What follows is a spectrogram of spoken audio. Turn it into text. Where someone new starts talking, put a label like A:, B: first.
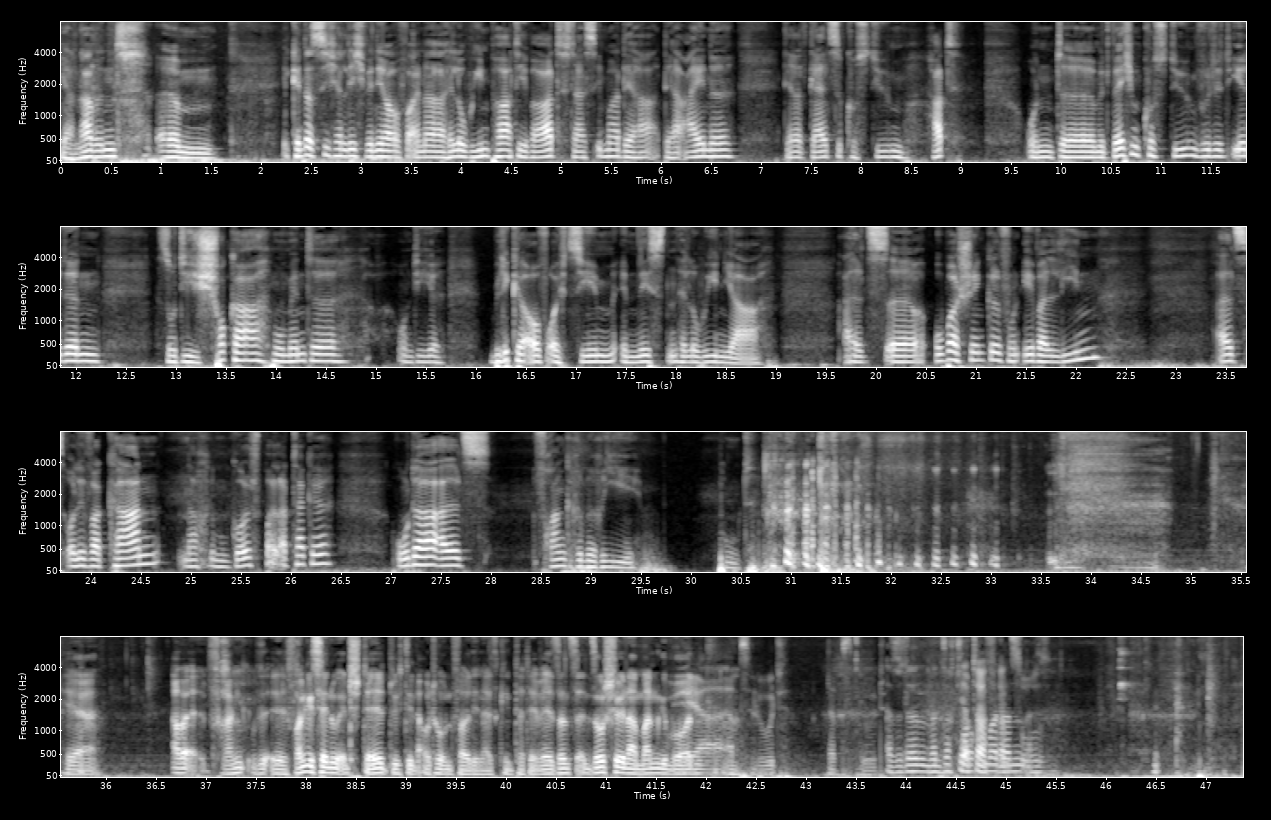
A: Ja, Abend. Ähm, ihr kennt das sicherlich, wenn ihr auf einer Halloween-Party wart. Da ist immer der, der eine, der das geilste Kostüm hat. Und äh, mit welchem Kostüm würdet ihr denn so die Schocker-Momente und die Blicke auf euch ziehen im nächsten Halloween-Jahr? Als äh, Oberschenkel von Evalin, als Oliver Kahn nach dem Golfballattacke oder als Frank Ribery? Punkt.
B: ja. Aber Frank, äh, Frank ist ja nur entstellt durch den Autounfall, den er als Kind hatte. Er wäre sonst ein so schöner Mann geworden.
C: Ja, absolut. Absolut.
A: Also da, man sagt ja auch immer dann,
